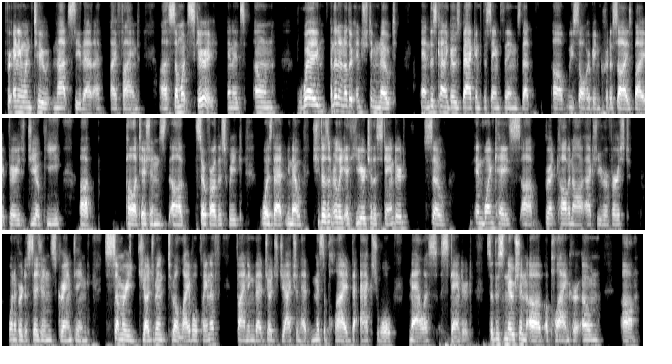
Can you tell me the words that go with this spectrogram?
for anyone to not see that, I, I find uh, somewhat scary in its own way. And then another interesting note, and this kind of goes back into the same things that uh, we saw her being criticized by various GOP uh, politicians uh, so far this week, was that you know she doesn't really adhere to the standard. So in one case, uh, Brett Kavanaugh actually reversed one of her decisions granting summary judgment to a libel plaintiff, finding that Judge Jackson had misapplied the actual malice standard. So, this notion of applying her own um,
